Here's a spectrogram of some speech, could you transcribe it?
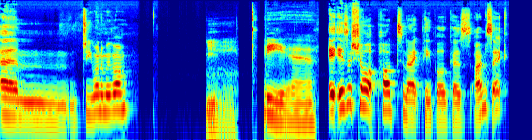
Um, do you want to move on? Yeah. Yeah. It is a short pod tonight, people, because I'm sick.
